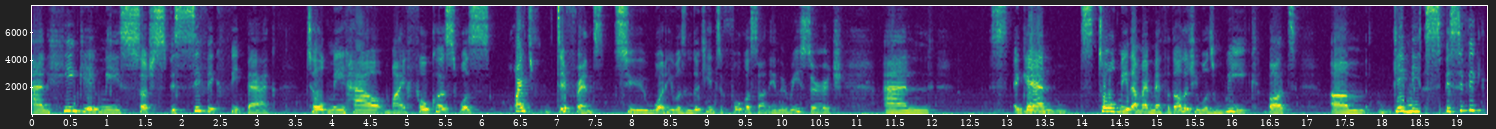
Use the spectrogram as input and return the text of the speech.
and he gave me such specific feedback, told me how my focus was quite different to what he was looking to focus on in the research and again told me that my methodology was weak but um, gave me specific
